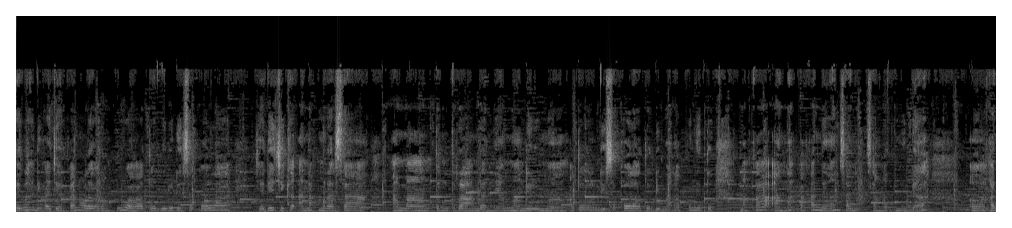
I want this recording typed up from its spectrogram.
telah diajarkan oleh orang tua atau guru di sekolah. Jadi jika anak merasa aman, tentram, dan nyaman di rumah atau di sekolah atau di mana pun itu, maka anak akan dengan sangat sangat mudah akan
